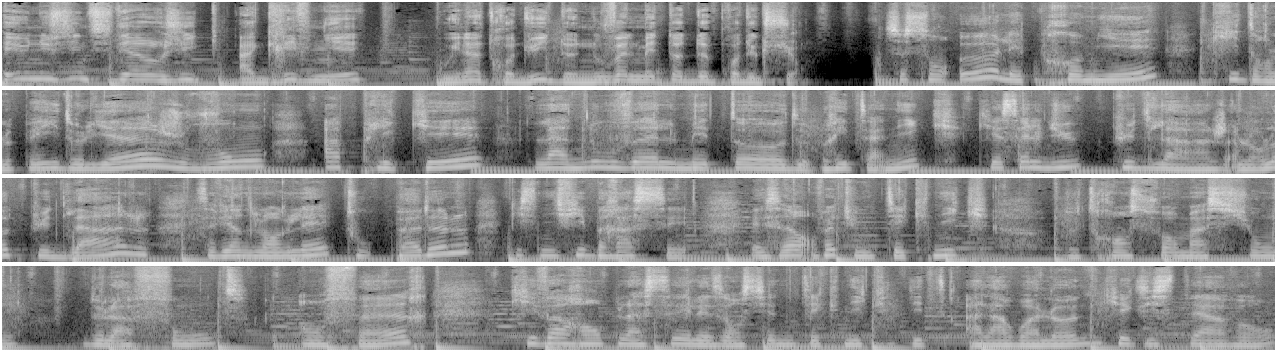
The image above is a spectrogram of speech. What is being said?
et une usine sidérurgique à Grivnier où il introduit de nouvelles méthodes de production. Ce sont eux les premiers qui, dans le pays de Liège, vont appliquer la nouvelle méthode britannique qui est celle du pudelage. Alors le pudelage, ça vient de l'anglais to puddle, qui signifie brasser. Et c'est en fait une technique de transformation de la fonte en fer qui va remplacer les anciennes techniques dites à la wallonne qui existaient avant.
